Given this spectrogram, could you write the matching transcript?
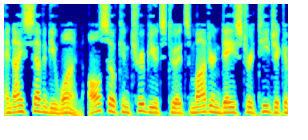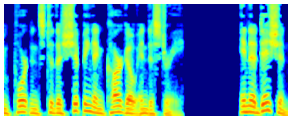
and I-71 also contributes to its modern-day strategic importance to the shipping and cargo industry. In addition,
